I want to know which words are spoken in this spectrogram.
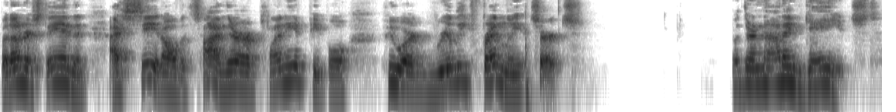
but understand that i see it all the time there are plenty of people who are really friendly at church but they're not engaged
